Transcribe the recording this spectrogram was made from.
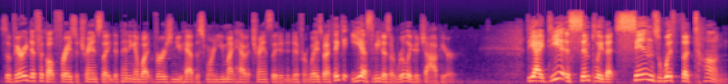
It's a very difficult phrase to translate. Depending on what version you have this morning, you might have it translated in different ways. But I think the ESV does a really good job here. The idea is simply that sins with the tongue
